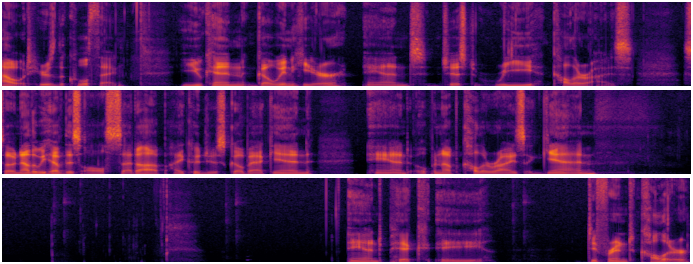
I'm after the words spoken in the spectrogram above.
out. Here's the cool thing. You can go in here and just recolorize. So now that we have this all set up, I could just go back in and open up colorize again and pick a different color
